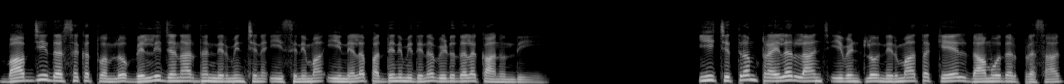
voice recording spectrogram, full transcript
బాబ్జీ దర్శకత్వంలో బెల్లి జనార్దన్ నిర్మించిన ఈ సినిమా ఈ నెల పద్దెనిమిదిన విడుదల కానుంది. ఈ చిత్రం ట్రైలర్ లాంచ్ ఈవెంట్లో నిర్మాత కేఎల్ దామోదర్ ప్రసాద్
